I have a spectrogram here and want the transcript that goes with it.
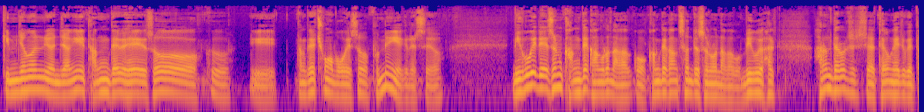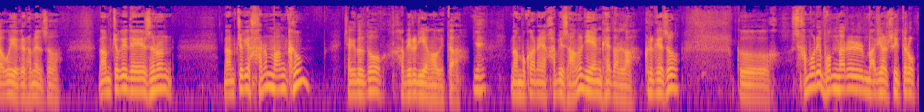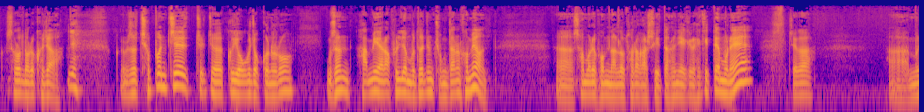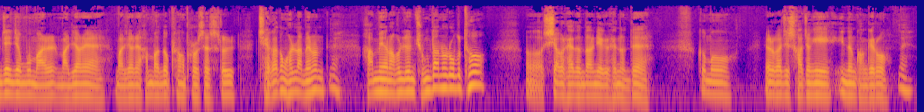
김정은 위원장이 당 대회에서 그이 당대회 총화보고에서 분명히 얘기를 했어요. 미국에 대해서는 강대 강으로 나가고 강대 강 선대선으로 나가고 미국이 할 하는 대로 대응해 주겠다고 얘기를 하면서 남쪽에 대해서는 남쪽이 하는 만큼 자기들도 합의를 이행하겠다. 예. 남북 간의 합의 사항을 이행해 달라. 그렇게 해서 그 3월의 봄날을 맞이할 수 있도록 서로 노력하자. 예. 그러면서 첫 번째 저, 저, 그 요구 조건으로 우선 한미연합 훈련부터 좀 중단을 하면 어, 3월의 봄날로 돌아갈 수 있다는 얘기를 했기 때문에 제가 아, 문재인 정부 말, 말년에, 말년에 한반도 평화 프로세스를 재가동하려면은 네. 한미연합 훈련 중단으로부터 어, 시작을 해야 된다는 얘기를 했는데 그 뭐 여러 가지 사정이 있는 관계로 네.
